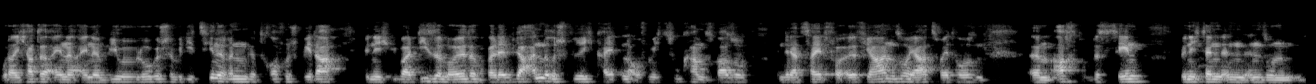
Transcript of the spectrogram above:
oder ich hatte eine eine biologische Medizinerin getroffen. Später bin ich über diese Leute, weil dann wieder andere Schwierigkeiten auf mich zukamen. Das war so in der Zeit vor elf Jahren so, ja, 2008 bis zehn bin ich dann in, in so ein,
